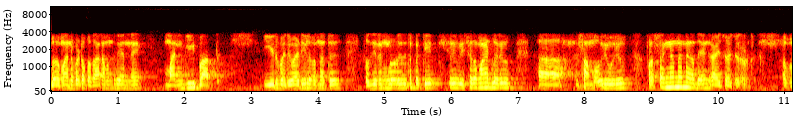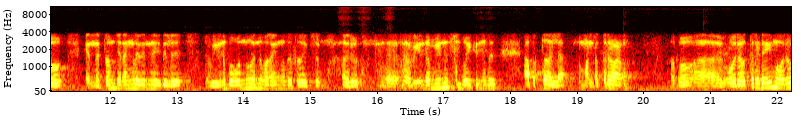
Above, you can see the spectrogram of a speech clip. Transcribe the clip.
ബഹുമാനപ്പെട്ട പ്രധാനമന്ത്രി തന്നെ മൻ കി ബാത്ത് ഈ ഒരു പരിപാടിയിൽ വന്നിട്ട് പൊതുജനങ്ങളോട് ഇതിനെപ്പറ്റി വിശദമായിട്ടുള്ളൊരു സംഭവം ഒരു ഒരു പ്രസംഗം തന്നെ അദ്ദേഹം കാഴ്ചവെച്ചിട്ടുണ്ട്. അപ്പോ എന്നിട്ടും ജനങ്ങൾ ഇതിന് ഇതിൽ വീണു പോകുന്നു എന്ന് പറയുന്നത് തീർച്ചയായും ഒരു വീണ്ടും വീണ്ടും സംഭവിക്കുന്നത് അബദ്ധമല്ല മണ്ടത്തരമാണ്. അപ്പോ ആ, ഓരോരുത്തരുടെയും ഓരോ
